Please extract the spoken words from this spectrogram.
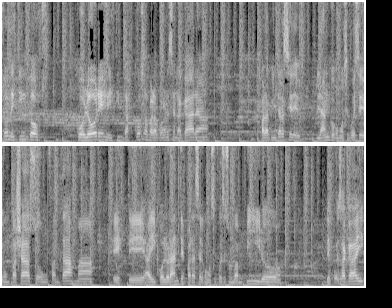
son distintos colores, distintas cosas para ponerse en la cara. Para pintarse de blanco como si fuese un payaso, un fantasma. Este, hay colorantes para hacer como si fueses un vampiro. Después acá hay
